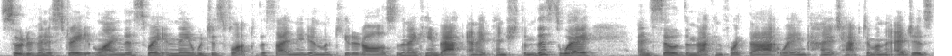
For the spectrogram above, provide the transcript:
sort of in a straight line this way and they would just flop to the side and they didn't look cute at all. So then I came back and I pinched them this way and sewed them back and forth that way and kind of tacked them on the edges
